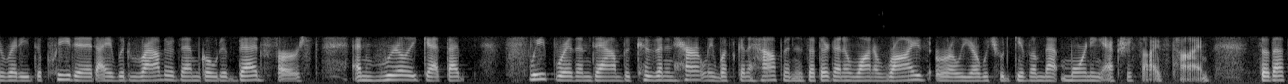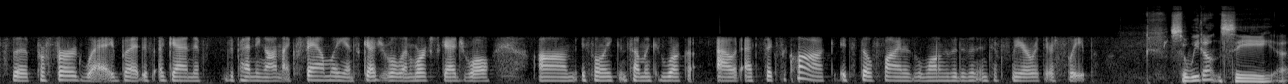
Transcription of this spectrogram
already depleted. I would rather them go to bed first and really get that sleep rhythm down because then inherently what's going to happen is that they're going to want to rise earlier, which would give them that morning exercise time. So that's the preferred way. But if, again, if depending on like family and schedule and work schedule, um, if only can, someone can work out at six o'clock, it's still fine as long as it doesn't interfere with their sleep. So we don't see uh,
